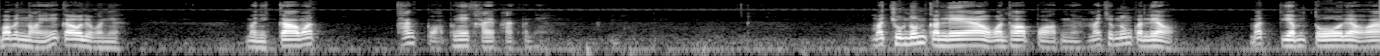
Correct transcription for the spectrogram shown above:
บ่เป็นหน่อยคือเก่าเลยวันเนี้ยมันนี่ก้าวมาทางปอบเพื่อให้ขายผักปะเนี่ย มาชุมนุมกันแล้ว วันทอปอบเนี่ยมาชุมนุมกันแล้ว มาเตรียมโตแล้วว่า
